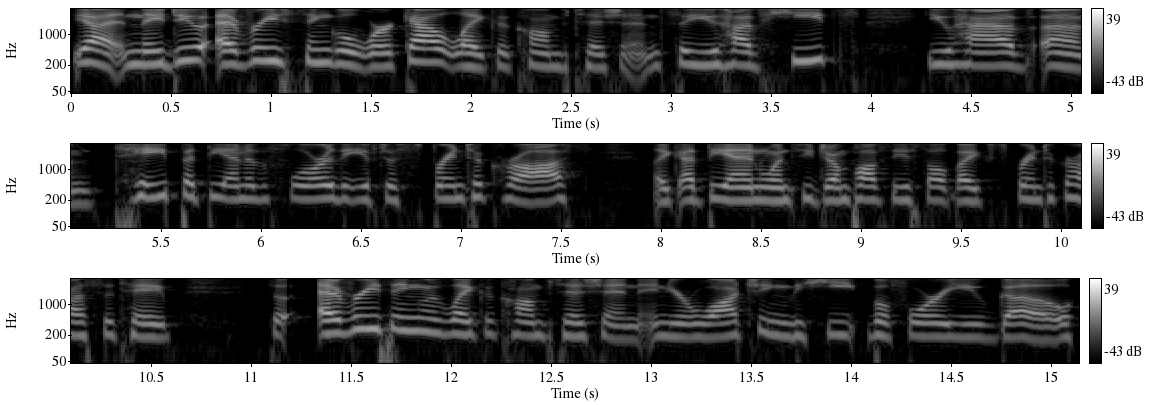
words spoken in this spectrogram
yeah, and they do every single workout like a competition. So you have heats, you have um, tape at the end of the floor that you have to sprint across. Like at the end, once you jump off the assault bike, sprint across the tape. So everything was like a competition, and you're watching the heat before you go,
